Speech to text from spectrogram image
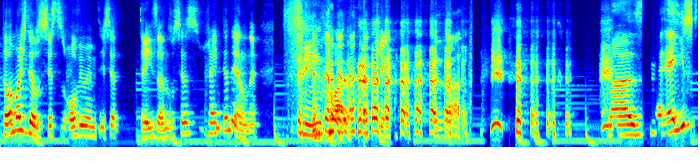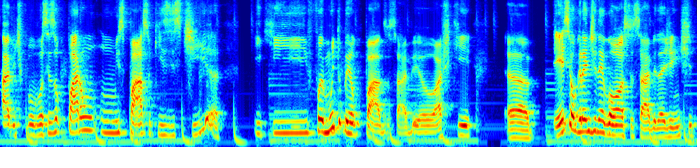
pelo amor de Deus, vocês ouvem o MTGC há três anos, vocês já entenderam, né? Sim, claro. Exato. Mas é isso, sabe? Tipo, vocês ocuparam um espaço que existia e que foi muito bem ocupado, sabe? Eu acho que uh, esse é o grande negócio, sabe? Da gente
